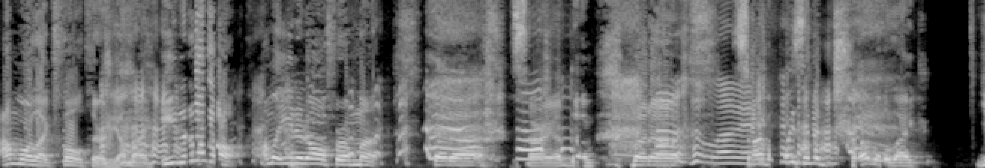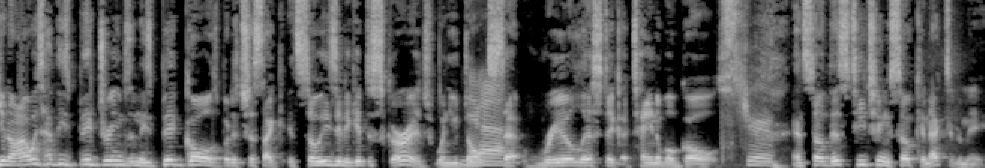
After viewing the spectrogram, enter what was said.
I'm more like full 30. I'm like, eat it all. I'm gonna eat it all for a month. But uh sorry, I'm dumb. But uh so I've always had trouble like you know, I always have these big dreams and these big goals, but it's just like it's so easy to get discouraged when you don't yeah. set realistic, attainable goals. It's true. And so this teaching is so connected to me.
